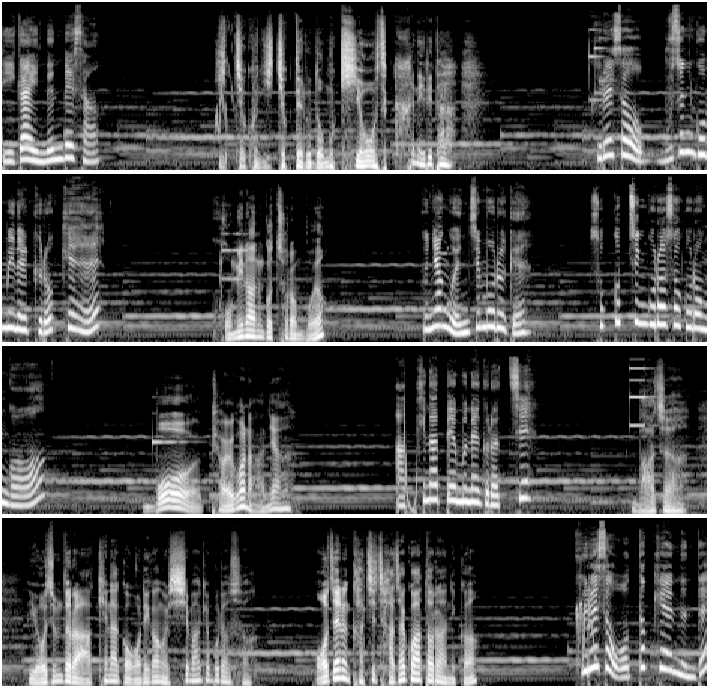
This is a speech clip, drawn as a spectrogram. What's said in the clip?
네가 있는 데서. 이쪽은 이쪽대로 너무 귀여워서 큰일이다. 그래서 무슨 고민을 그렇게 해? 고민하는 것처럼 보여? 그냥 왠지 모르게 소꿉친구라서 그런가? 뭐 별건 아니야. 아키나 때문에 그렇지? 맞아. 요즘 들어 아키나가 어리광을 심하게 부려서 어제는 같이 자자고 하더라니까. 그래서 어떻게 했는데?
